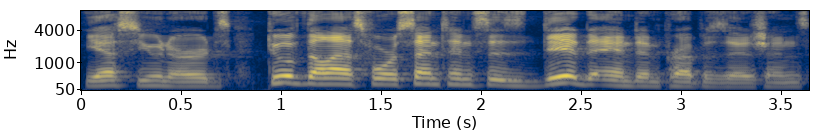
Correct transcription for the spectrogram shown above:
Yes, you nerds. Two of the last four sentences did end in prepositions.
